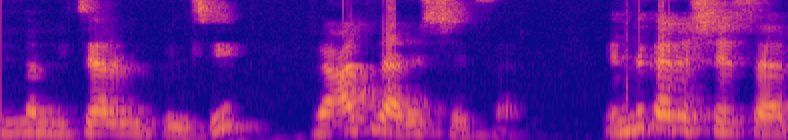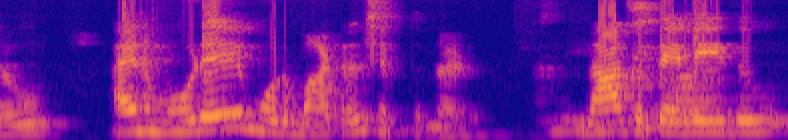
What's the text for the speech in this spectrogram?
నిన్న విచారణకు పిలిచి రాత్రి అరెస్ట్ చేశారు. ఎందుకు అరెస్ట్ చేశారు? ఆయన మూడే మూడు మాటలు చెప్తున్నాడు. నాకు తెలియదు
